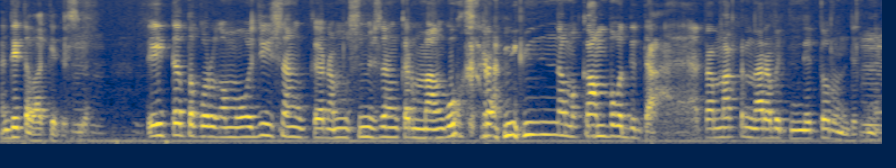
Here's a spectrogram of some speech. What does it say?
出たわけですよ。で行ったところがもうおじいさんから娘さんから孫からみんなも官房でだーっと真っ赤並べて寝とるんですね。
